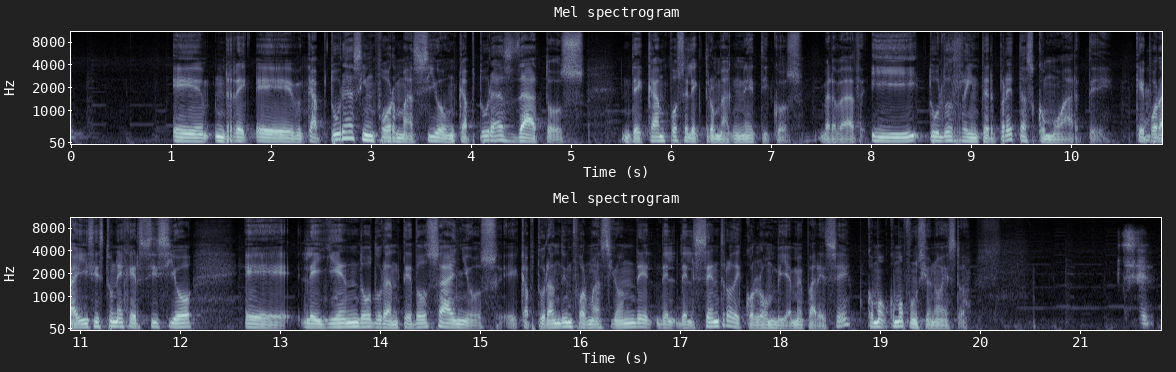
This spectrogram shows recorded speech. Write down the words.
em, capturas información, capturas datos de campos electromagnéticos, ¿verdad? Y tú los reinterpretas como arte, que por ahí hiciste un ejercicio eh, leyendo durante dos años, eh, capturando información del centro de Colombia, me parece. ¿Cómo, cómo funcionó esto? Sí.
